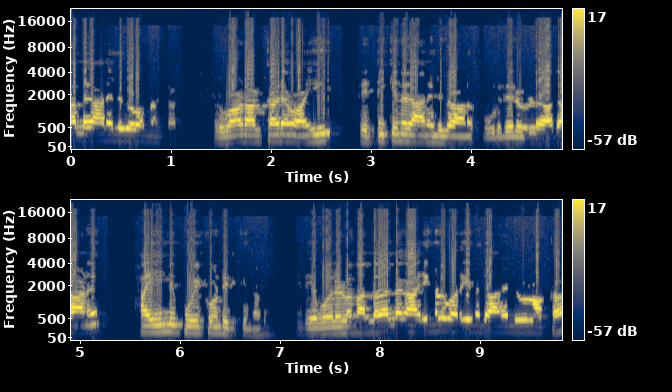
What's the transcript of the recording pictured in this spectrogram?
നല്ല ചാനലുകളൊന്നുമില്ല ഒരുപാട് ആൾക്കാരെ വഴി തെറ്റിക്കുന്ന ചാനലുകളാണ് കൂടുതലുള്ളത്. അതാണ് ഹൈലി പോയിക്കൊണ്ടിരിക്കുന്നത്. ഇതേപോലെയുള്ള നല്ല നല്ല കാര്യങ്ങൾ പറയുന്ന ചാനലുകളൊക്കെ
